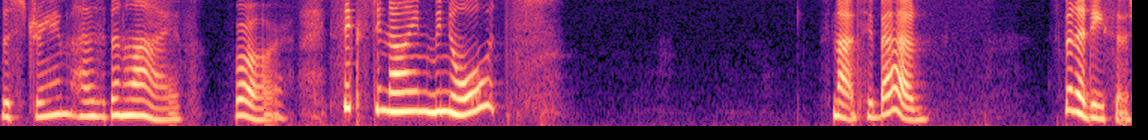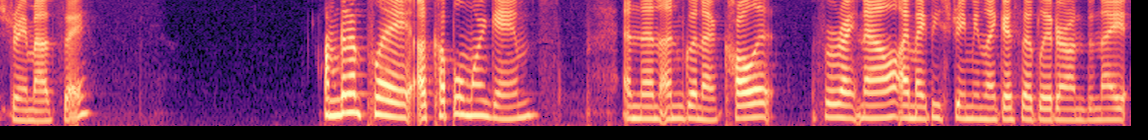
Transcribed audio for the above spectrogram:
The stream has been live for 69 minutes. It's not too bad. It's been a decent stream, I'd say. I'm going to play a couple more games and then I'm going to call it for right now. I might be streaming, like I said, later on tonight.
